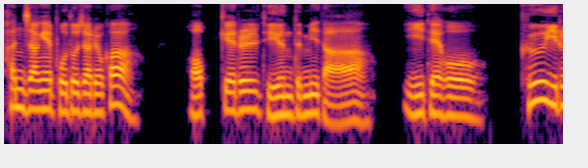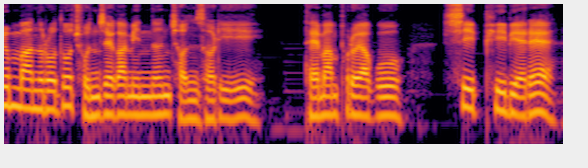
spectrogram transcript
한 장의 보도자료가 업계를 뒤흔듭니다. 이대호 그 이름만으로도 존재감 있는 전설이 대만 프로야구 CPBL에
